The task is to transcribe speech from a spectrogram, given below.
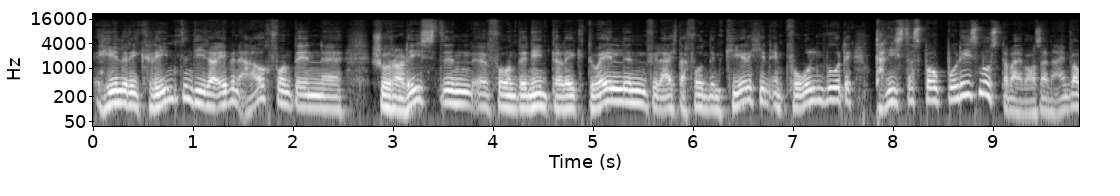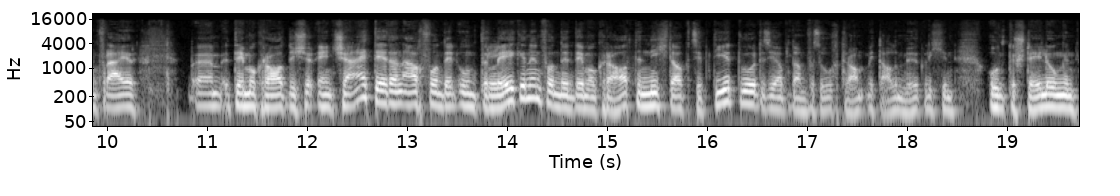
Hillary Clinton, die da eben auch von den äh, Journalisten, äh, von den Intellektuellen, vielleicht auch von den Kirchen empfohlen wurde, dann ist das Populismus. Dabei war es ein einwandfreier ähm, demokratischer Entscheid, der dann auch von den Unterlegenen, von den Demokraten nicht akzeptiert wurde. Sie haben dann versucht, Trump mit allen möglichen Unterstellungen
